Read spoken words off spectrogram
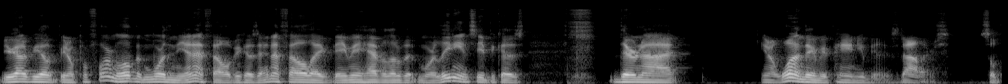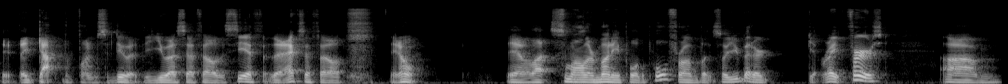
You got to be able, you know, perform a little bit more than the NFL because the NFL, like, they may have a little bit more leniency because they're not, you know, one, they're to be paying you billions of dollars. So they, they got the funds to do it. The USFL, the CF, the XFL, they don't. They have a lot smaller money pool to pull from, but so you better get right first. Um,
